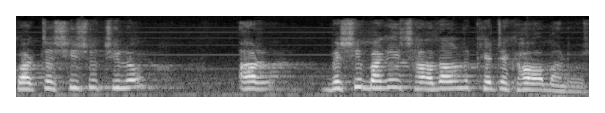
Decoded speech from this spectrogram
কয়েকটা শিশু ছিল, আর বেশিরভাগই সাধারণ খেটে খাওয়া মানুষ।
